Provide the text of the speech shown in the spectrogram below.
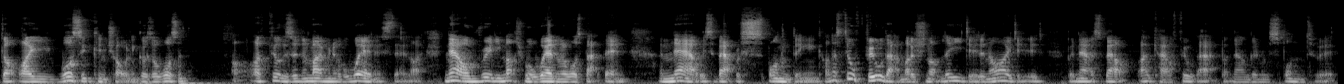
that i wasn't controlling because i wasn't I feel there's a moment of awareness there. Like now, I'm really much more aware than I was back then, and now it's about responding and kind. I still feel that emotion like Lee did and I did, but now it's about okay, I feel that, but now I'm going to respond to it.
